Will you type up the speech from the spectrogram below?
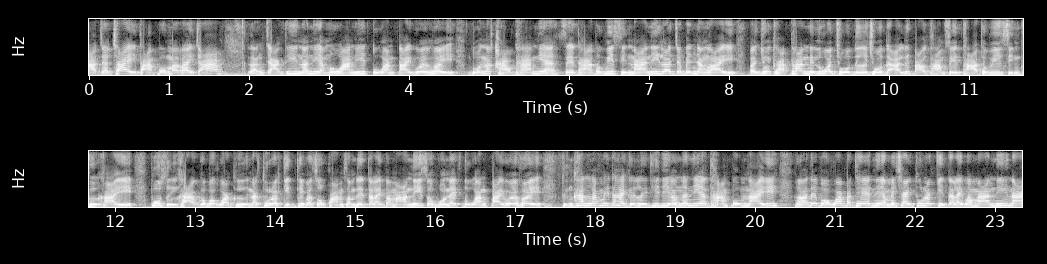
อาจจะใช่ถามปมอะไรจ้าหลังจากที่นั้นเนี่ยเมื่อวานนี้ตู่อันไตเว้ยเฮ้ยโดนนักข่าวถามเนี่ยเศรษฐาทวีสินมานี้แล้วจะเป็นอย่างไรประยุทธ์ครับท่านไม่รู้ว่าโชว์เด๋อโชว์ด่าหรือเปล่าถามเศรษฐาทวีสินคือใคร ผู้สื่อข่าวก็บอกว่าคือนักธุรกิจที่ประสบความสำเร็จอะไรประมาณนี้ส่งผลให้ตู่อันไตเว้ยเฮ้ยถึงขั้นรับไม่ได้กันเลยทีเดียวนะเนี่ยถามปมไหนได้บอกว่าประเทศเนี่ยไม่ใช่ธุรกิจอะไรประมาณนี้นะ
